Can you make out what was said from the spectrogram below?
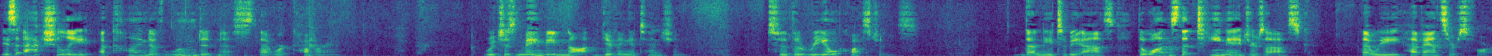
is actually a kind of woundedness that we're covering, which is maybe not giving attention to the real questions that need to be asked, the ones that teenagers ask that we have answers for.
